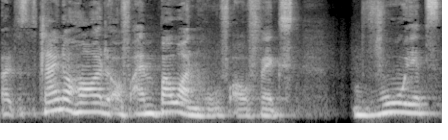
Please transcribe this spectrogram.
als kleine Horde auf einem Bauernhof aufwächst, wo jetzt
